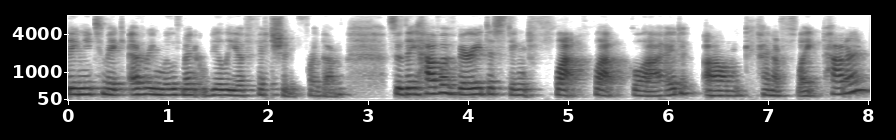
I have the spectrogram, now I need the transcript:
they need to make every movement really efficient for them. So they have a very distinct flat flap glide um, kind of flight pattern.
